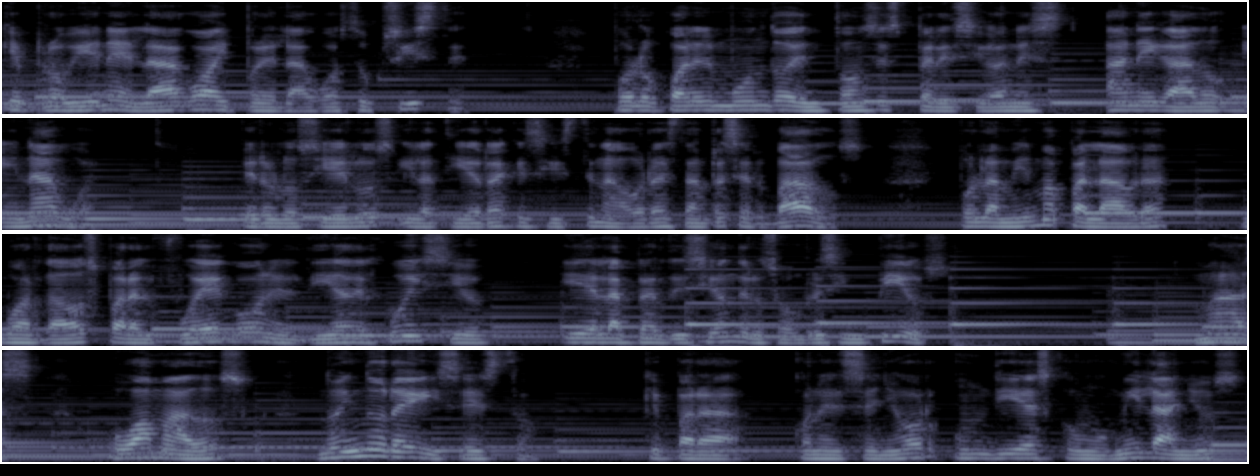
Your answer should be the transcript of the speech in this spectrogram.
que proviene del agua y por el agua subsiste, por lo cual el mundo de entonces pereció anegado en agua pero los cielos y la tierra que existen ahora están reservados, por la misma palabra, guardados para el fuego en el día del juicio y de la perdición de los hombres impíos. Mas, oh amados, no ignoréis esto, que para con el Señor un día es como mil años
